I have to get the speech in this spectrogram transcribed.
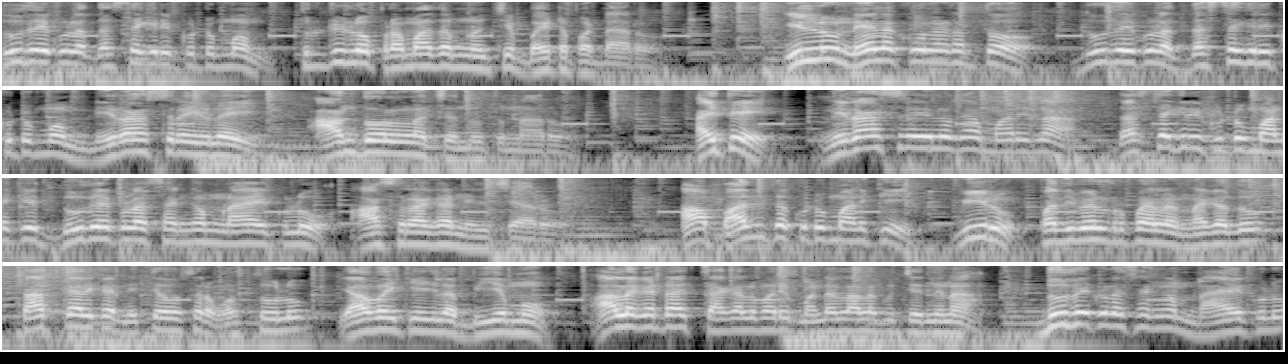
దూదేకుల దస్తగిరి కుటుంబం త్రుటిలో ప్రమాదం నుంచి బయటపడ్డారు. ఇల్లు నేల కూలడంతో దూదేకుల దస్తగిరి కుటుంబం నిరాశ్రయులై ఆందోళన చెందుతున్నారు. అయితే నిరాశ్రయులుగా మారిన దస్తగిరి కుటుంబానికి దూదేకుల సంఘం నాయకులు ఆసరాగా నిలిచారు. ఆ బాధిత కుటుంబానికి వీరు పదివేల రూపాయల నగదు తాత్కాలిక నిత్యావసర వస్తువులు యాభై కేజీల బియ్యము ఆలగడ్డ చాగలమరి మండలాలకు చెందిన దూదేకుల సంఘం నాయకులు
